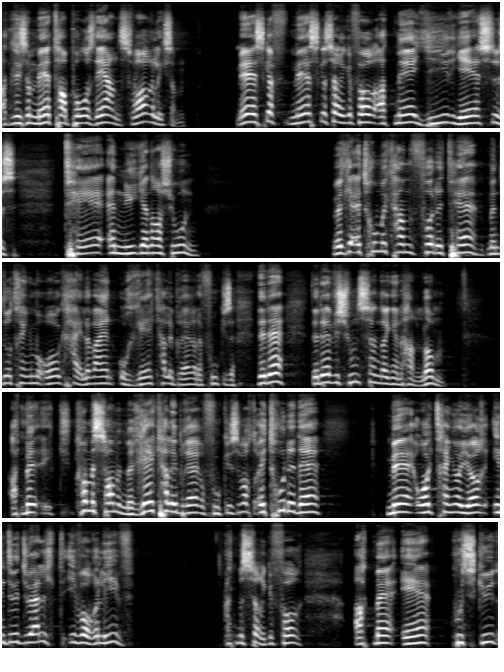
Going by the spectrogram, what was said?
At liksom, vi tar på oss det ansvaret. liksom. Vi skal, vi skal sørge for at vi gir Jesus til en ny generasjon. Jeg tror vi kan få det til, men da trenger vi også hele veien å rekalibrere det fokuset. Det er det, det, er det Visjonssøndagen handler om. At vi kommer sammen, vi rekalibrerer fokuset vårt. Og jeg tror det er det vi òg trenger å gjøre individuelt i våre liv. At vi sørger for at vi er hos Gud,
